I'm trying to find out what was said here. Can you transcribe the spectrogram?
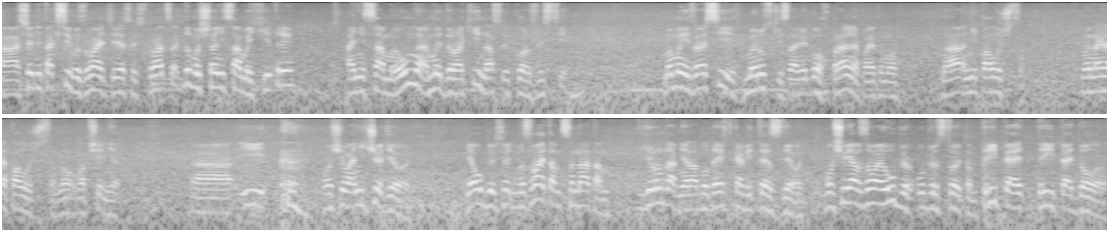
А сегодня такси вызывает интересная ситуация. Думаю, что они самые хитрые, они самые умные, а мы дураки, нас легко развести. Но мы из России, мы русские, с нами Бог, правильно? Поэтому а, не получится. Ну, иногда получится, но вообще нет. А, И, в общем, они что делают? Я Uber сегодня вызываю, там цена там, ерунда, мне надо было доехать ковид-тест сделать. В общем, я вызываю Uber, Uber стоит там 3-5 долларов.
